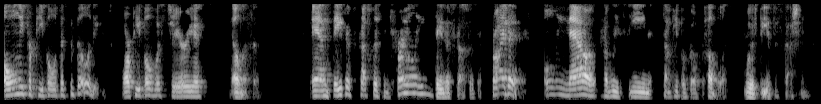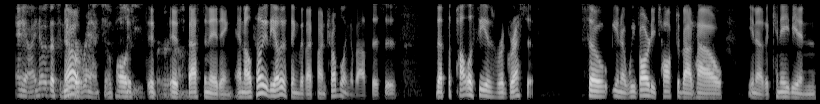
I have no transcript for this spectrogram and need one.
only for people with disabilities or people with serious illnesses. And they discuss this internally, they discuss this in private. Only now have we seen some people go public with these discussions. Anyway, I know that's a bit of a No, rant, so it's it, apologies it's for. it's Uh, fascinating, and I'll tell you the other thing that I find troubling about this is that the policy is regressive. So, you know, we've already talked about how, you know, the Canadian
